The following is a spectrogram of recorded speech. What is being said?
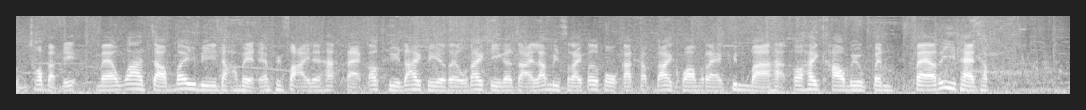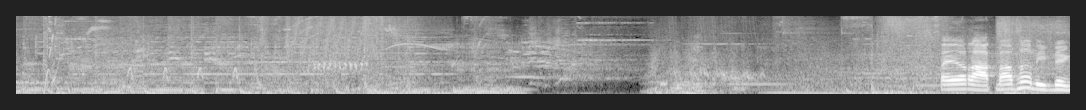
ผมชอบแบบนี้ แม้ว่าจะไม่มีดาเมจแอมพลิฟายเลยฮะ แต่ก็คือได้ตีเร็วได้ตีกระจายแล้วมีสไนเปอร์โฟกัสครับ ได้ความแรงขึ้นมาฮะ ก็ให้คาววิลเป็นแฟรี่แทนครับ เซราดมาเพิ่มอีกหนึ่ง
